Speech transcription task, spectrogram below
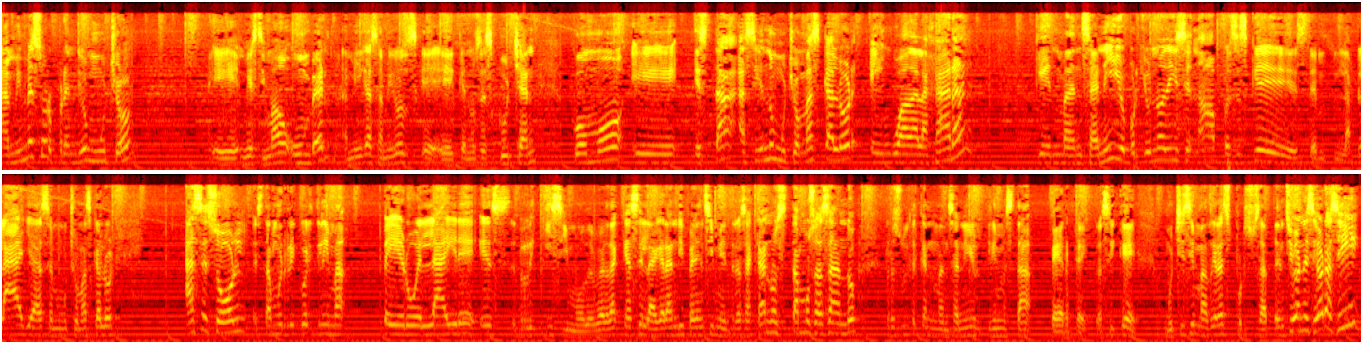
a mí me sorprendió mucho eh, mi estimado Humbert, amigas, amigos eh, que nos escuchan, como eh, está haciendo mucho más calor en Guadalajara que en Manzanillo, porque uno dice, no, pues es que este, la playa hace mucho más calor. Hace sol, está muy rico el clima, pero el aire es riquísimo, de verdad que hace la gran diferencia y mientras acá nos estamos asando, resulta que en Manzanillo el clima está perfecto. Así que muchísimas gracias por sus atenciones y ahora sí,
